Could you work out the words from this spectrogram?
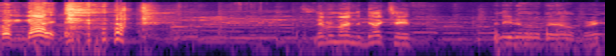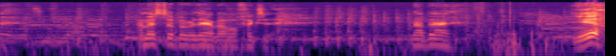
Fucking got it. Never mind the duct tape. I need a little bit of help, right? I messed up over there, but we'll fix it. Not bad. Yeah.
